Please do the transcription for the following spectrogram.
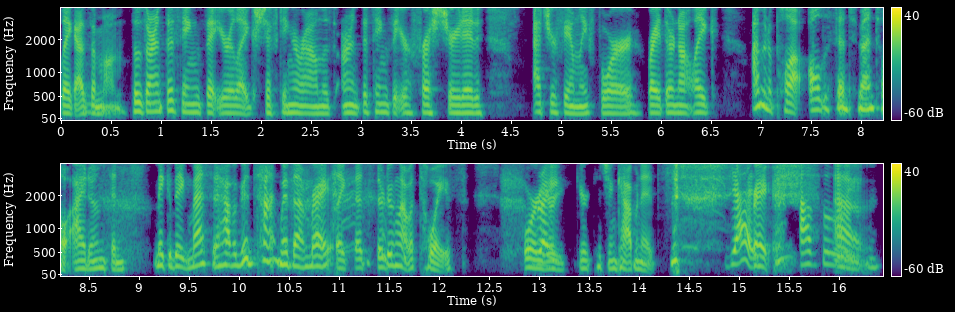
like as a mom. Those aren't the things that you're like shifting around. Those aren't the things that you're frustrated at your family for, right? They're not like, I'm going to pull out all the sentimental items and make a big mess and have a good time with them, right? Like that, they're doing that with toys or your, Right. your kitchen cabinets. Yes, Right. absolutely. Um,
